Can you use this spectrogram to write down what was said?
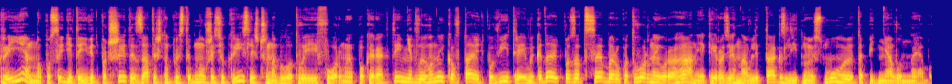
Приємно посидіти і відпочити, затишно пристебнувшись у кріслі, що набуло твоєї форми, поки реактивні двигуни ковтають повітря і викидають позад себе рукотворний ураган, який розігнав літак з літною смугою та підняв у небо.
